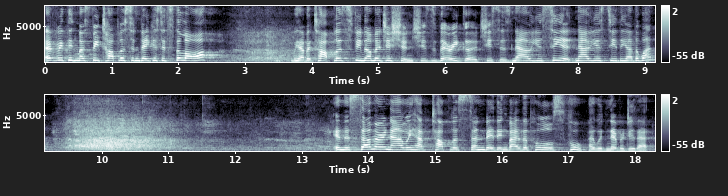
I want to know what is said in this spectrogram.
Everything must be topless in Vegas. It's the law. We have a topless female magician. She's very good. She says, Now you see it. Now you see the other one. In the summer, now we have topless sunbathing by the pools. Whew, I would never do that.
